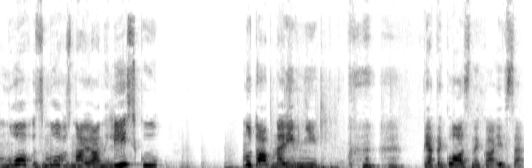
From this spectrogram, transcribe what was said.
мов, з мов знаю англійську. Ну так, на рівні п'ятикласника і все.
